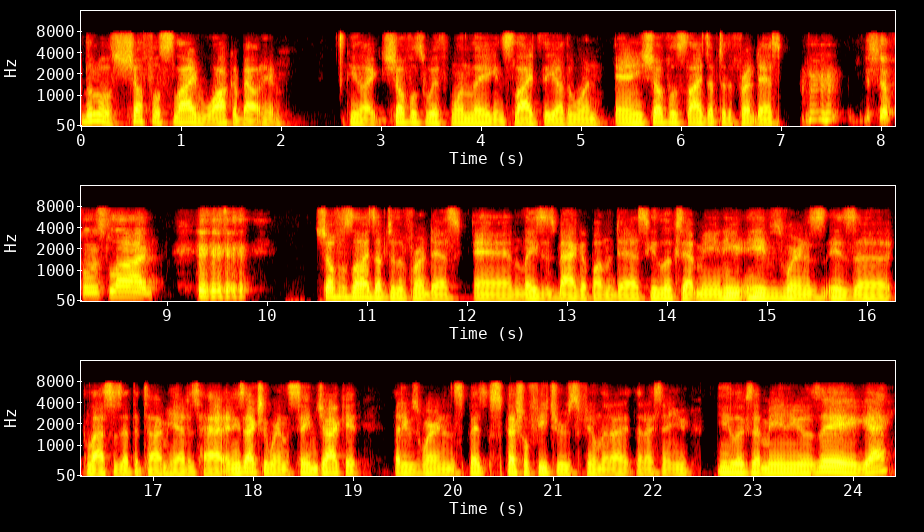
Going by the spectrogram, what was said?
little shuffle slide walk about him. He like shuffles with one leg and slides the other one, and he shuffles slides up to the front desk. the shuffle and slide. shuffle slides up to the front desk and lays his bag up on the desk. He looks at me, and he he was wearing his his uh, glasses at the time. He had his hat, and he's actually wearing the same jacket that he was wearing in the spe- special features film that I that I sent you. He looks at me and he goes, "Hey, guy."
